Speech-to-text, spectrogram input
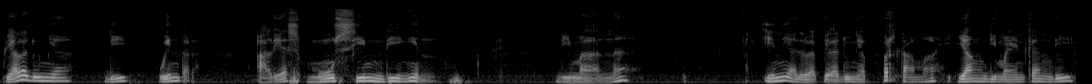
Piala Dunia di winter alias musim dingin. Di mana ini adalah Piala Dunia pertama yang dimainkan di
